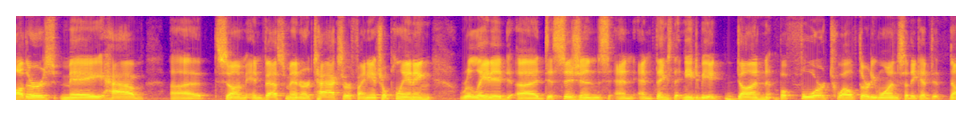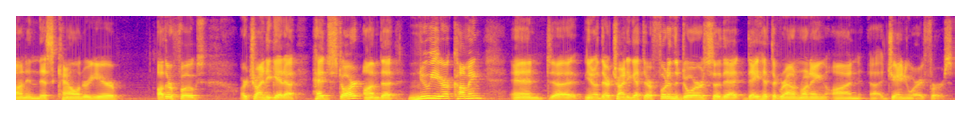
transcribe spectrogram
Others may have uh, some investment or tax or financial planning related uh, decisions and, and things that need to be done before 1231 so they get it done in this calendar year. Other folks are trying to get a head start on the new year coming and uh, you know they're trying to get their foot in the door so that they hit the ground running on uh, January 1st.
